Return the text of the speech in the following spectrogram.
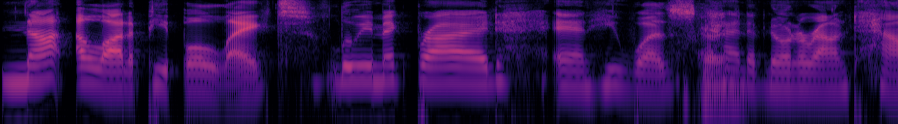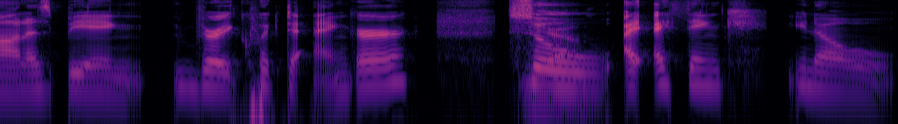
not a lot of people liked Louis McBride, and he was Okay. kind of known around town as being very quick to anger. So I, I think you know,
